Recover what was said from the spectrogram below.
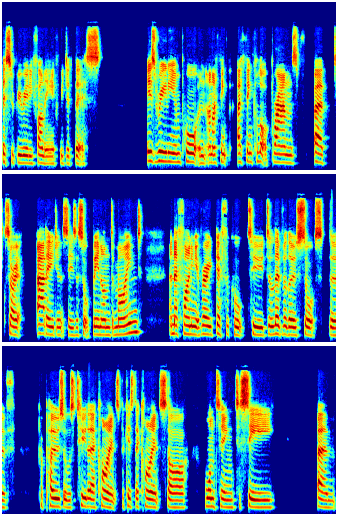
this would be really funny if we did this is really important and i think i think a lot of brands uh, sorry ad agencies are sort of being undermined and they're finding it very difficult to deliver those sorts of proposals to their clients because their clients are wanting to see um,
